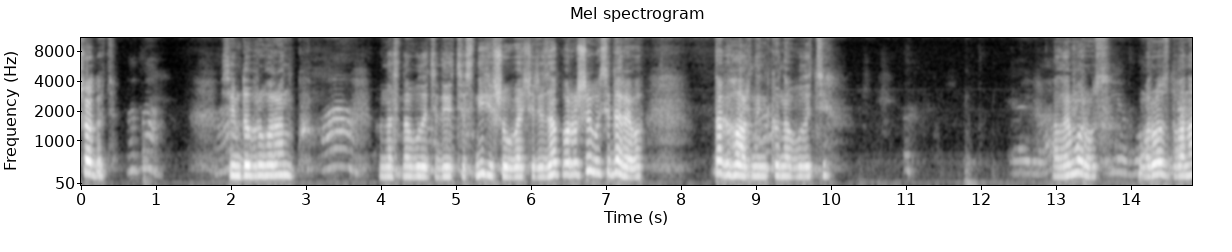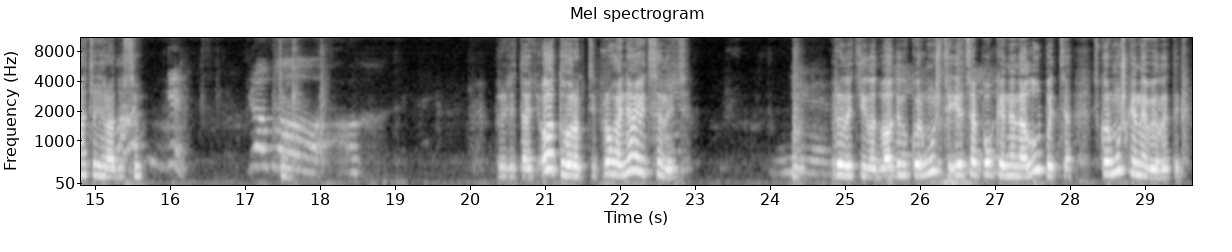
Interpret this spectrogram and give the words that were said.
Що доць? Всім доброго ранку. У нас на вулиці дивіться сніг, що ввечері запорошив усі дерева. Так гарненько на вулиці. Але мороз. Мороз 12 градусів. Прилітають. От горобці проганяють синиць. Прилетіло два. Один в кормушці, і це поки не налупиться, з кормушки не вилетить.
